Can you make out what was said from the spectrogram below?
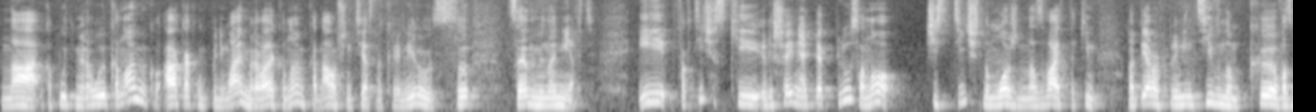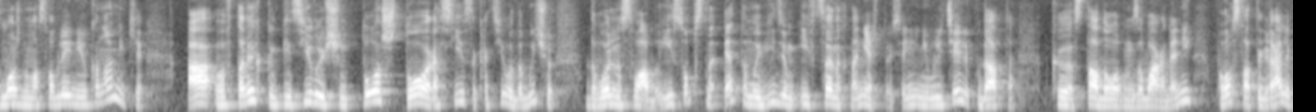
на какую-то мировую экономику, а, как мы понимаем, мировая экономика, она очень тесно коррелирует с ценами на нефть. И фактически решение ОПЕК+, оно частично можно назвать таким, во-первых, превентивным к возможному ослаблению экономики, а во-вторых, компенсирующим то, что Россия сократила добычу довольно слабо. И, собственно, это мы видим и в ценах на нефть. То есть они не улетели куда-то к 100 долларам за баррель, они просто отыграли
